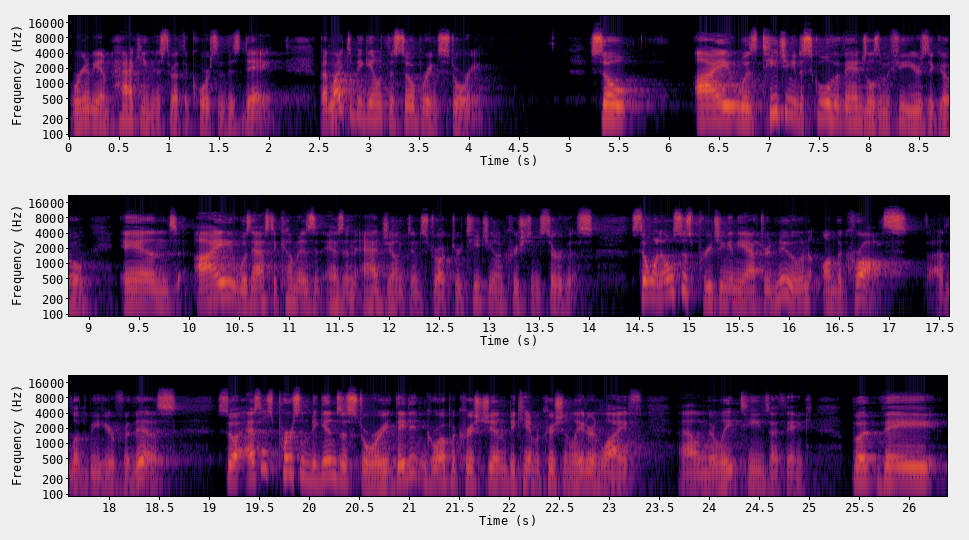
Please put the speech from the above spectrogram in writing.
We're going to be unpacking this throughout the course of this day. But I'd like to begin with a sobering story. So, I was teaching at a school of evangelism a few years ago, and I was asked to come as, as an adjunct instructor teaching on Christian service. Someone else is preaching in the afternoon on the cross. I'd love to be here for this. So, as this person begins a story, they didn't grow up a Christian, became a Christian later in life, uh, in their late teens, I think, but they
